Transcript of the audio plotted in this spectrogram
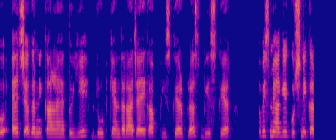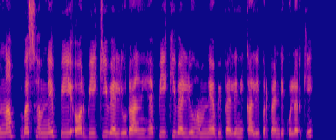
तो एच अगर निकालना है तो ये रूट के अंदर आ जाएगा, P square plus B square अब इसमें आगे कुछ नहीं करना, बस हमने पी और बी की वैल्यू डालनी है। पी की वैल्यू हमने अभी पहले निकाली परपेंडिकुलर की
